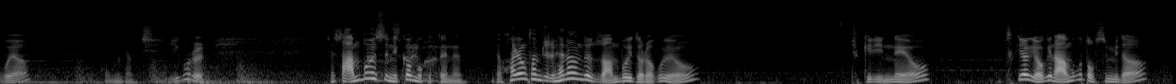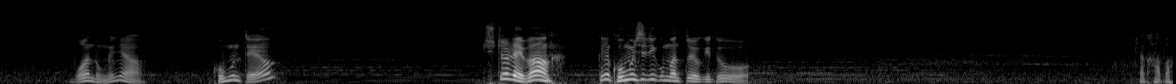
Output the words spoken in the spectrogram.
뭐야? 고무장치. 이거를 됐어 안 보였으니까 뭐 그때는. 활용 탐지를 해놨는데도 안 보이더라고요. 저 길이 있네요. 특이하게 여긴 아무것도 없습니다. 뭐하는 동네냐? 고문대야? 출혈 예방? 그냥 고문실이구만 또 여기도. 자 가봐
